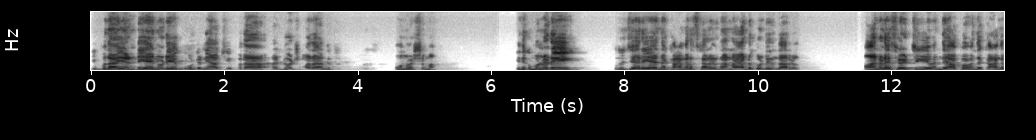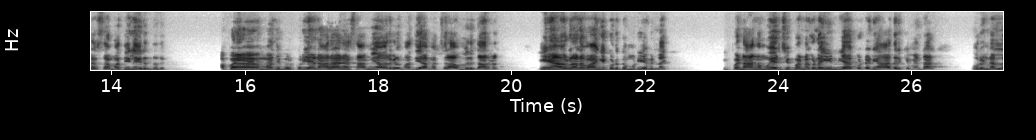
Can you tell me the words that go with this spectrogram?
இப்பதான் என்டிஏனுடைய கூட்டணி ஆட்சி இப்பதான் ரெண்டு வருஷமா தான் இருந்துட்டு இருக்கு. மூணு வருஷமா. இதுக்கு முன்னாடி புதுச்சேரியை இந்த காங்கிரஸ்காரர்கள் தான் ஆண்டு கொண்டிருந்தார்கள். மாநில சுழற்சி வந்து அப்போ வந்து காங்கிரஸ் தான் மத்தியில இருந்தது. அப்ப மதிப்பிற்குரிய நாராயணசாமி அவர்கள் மத்திய அமைச்சராகவும் இருந்தார்கள். ஏன் அவர்களால் வாங்கி கொடுக்க முடியவில்லை? இப்ப நாங்க முயற்சி பண்ணக்குள்ள இந்தியா கூட்டணி ஆதரிக்கும் என்றால் ஒரு நல்ல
